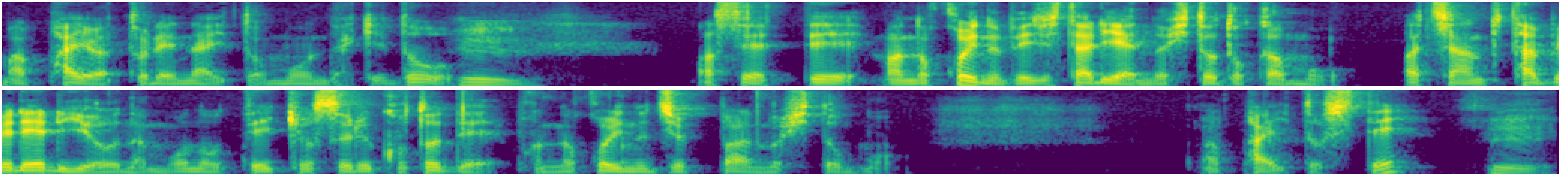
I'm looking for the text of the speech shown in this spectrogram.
まあ、パイは取れないと思うんだけど、うん。まあ、そうやって、まあ、残りのベジタリアンの人とかも、まあ、ちゃんと食べれるようなものを提供することで、まあ、残りの10%の人も、まあ、パイとしてうん。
